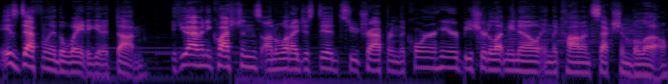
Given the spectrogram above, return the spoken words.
is definitely the way to get it done. If you have any questions on what I just did to Trapper in the corner here, be sure to let me know in the comments section below.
